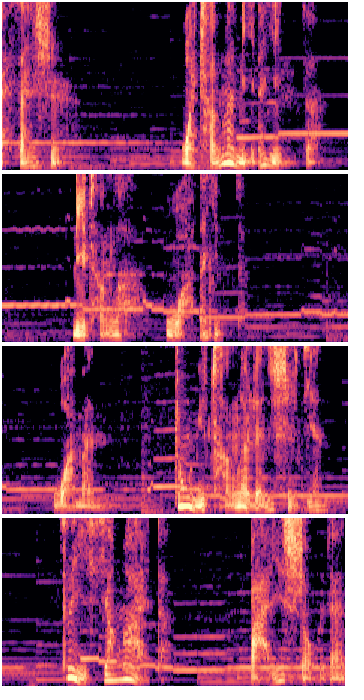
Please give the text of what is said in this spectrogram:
在三世，我成了你的影子，你成了我的影子，我们终于成了人世间最相爱的白首人。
